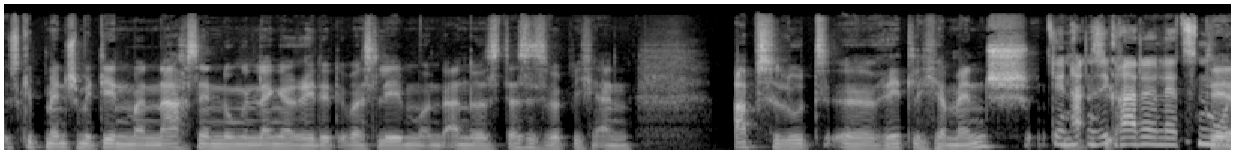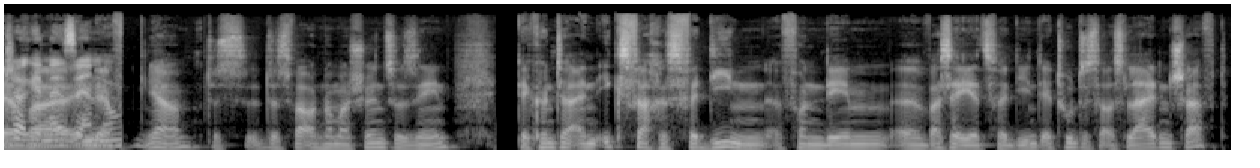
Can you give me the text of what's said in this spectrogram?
es gibt Menschen, mit denen man nach Sendungen länger redet übers Leben und anderes. Das ist wirklich ein absolut äh, redlicher Mensch. Den hatten Sie gerade letzten Montag in der Sendung. In der, ja, das, das war auch nochmal schön zu sehen. Der könnte ein x-faches verdienen von dem, äh, was er jetzt verdient. Er tut es aus Leidenschaft.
